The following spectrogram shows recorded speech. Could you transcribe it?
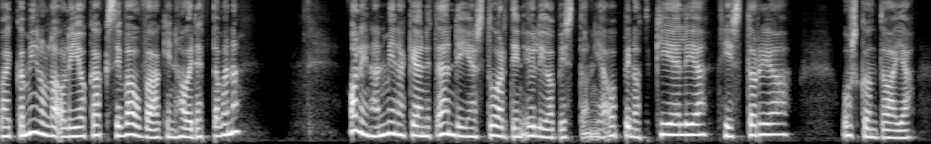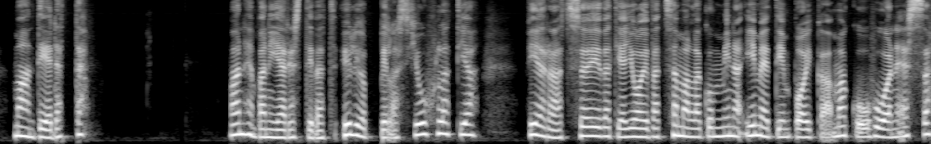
vaikka minulla oli jo kaksi vauvaakin hoidettavana – Olinhan minä käynyt Andy ja Stuartin yliopiston ja oppinut kieliä, historiaa, uskontoa ja maantiedettä. Vanhempani järjestivät ylioppilasjuhlat ja vieraat söivät ja joivat samalla kun minä imetin poikaa makuuhuoneessa.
